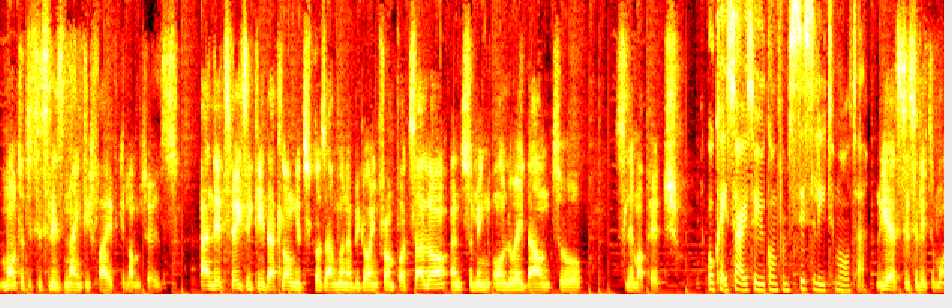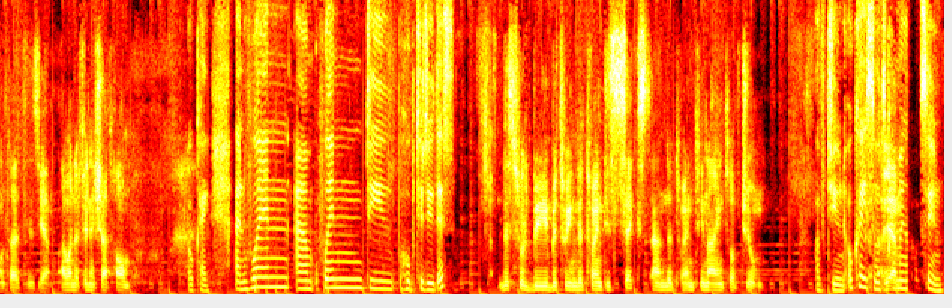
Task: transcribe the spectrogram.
Malta to Sicily is 95 kilometers. And it's basically that long. It's because I'm going to be going from Pozzallo and swimming all the way down to Sliema Pitch. Okay, sorry. So you're going from Sicily to Malta? Yes, Sicily to Malta. It is. Yeah, I want to finish at home. Okay, and when um, when do you hope to do this? This will be between the 26th and the 29th of June. Of June. Okay, so it's yeah. coming up soon.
